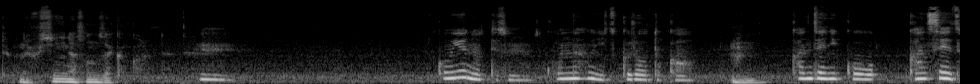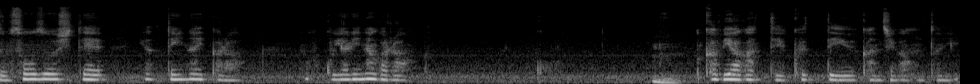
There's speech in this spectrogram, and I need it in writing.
ていうかね不思議な存在感があるんだよね。うんこういうのってそのこんな風に作ろうとかうん。完全にこう完成図を想像してやっていないからなんかこうやりながらこうん。う浮かび上がっていくっていう感じが本当に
